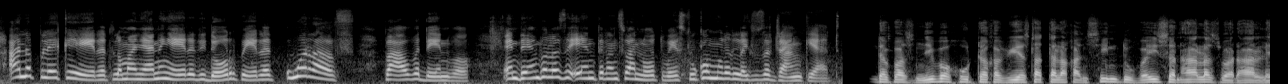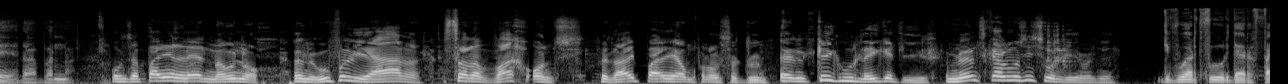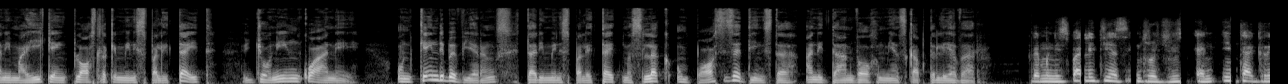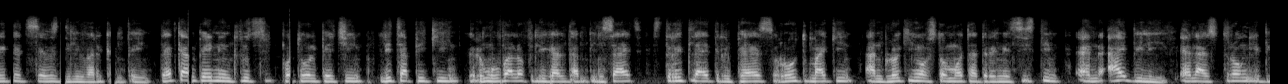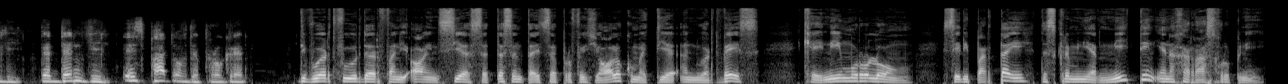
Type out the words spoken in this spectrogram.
Ander plekke het dit, Lomanyaning het dit, die dorp het dit, oral behalwe Denville. En Denville is die entrance van Noordwest. Hoekom moet dit lyk soos 'n junkyard? Dit was nuwe goede gewees dat hulle gaan sien toe wys en alles wat daar lê daar binne. Ons paie lê nou nog. En hoeveel jare sal wag ons vir daai paie om vir ons te doen? En kyk hoe lyk dit hier. Mens kan mos nie so lewe nie. Die woordvoerder van die Mahikeng plaaslike munisipaliteit, Johnny Nkwane, ontken die beweringe dat die munisipaliteit misluk om basiese dienste aan die Danville gemeenskap te lewer. The municipality has introduced an integrated service delivery campaign. That campaign includes pothole patching, litter picking, removal of illegal dumping sites, street light repairs, road marking, and blocking of stormwater drainage system. And I believe, and I strongly believe, that Denville is part of the program. Die woordvoerder van die ANC se tussentydse provinsiale komitee in Noordwes, Kenny Morolong, sê die party diskrimineer nie teen enige rasgroep nie.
